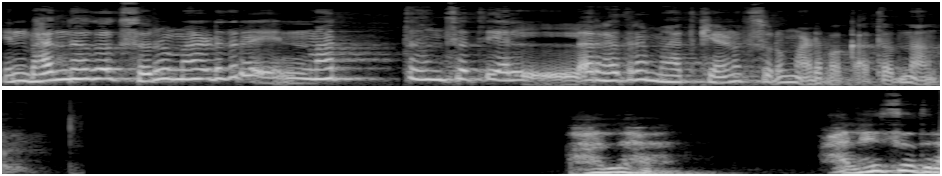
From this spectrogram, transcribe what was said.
ಇನ್ನು ಬಂದು ಹೋಗೋಕೆ ಶುರು ಮಾಡಿದ್ರೆ ಇನ್ನು ಮತ್ತೊಂದು ಸತಿ ಎಲ್ಲರ ಹತ್ರ ಮಾತು ಕೇಳೋಕೆ ಶುರು ಮಾಡ್ಬೇಕಾಗ್ತದೆ ನಾನು. ಅಲ್ಲ, ಅಲಿಸಿದ್ರ?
